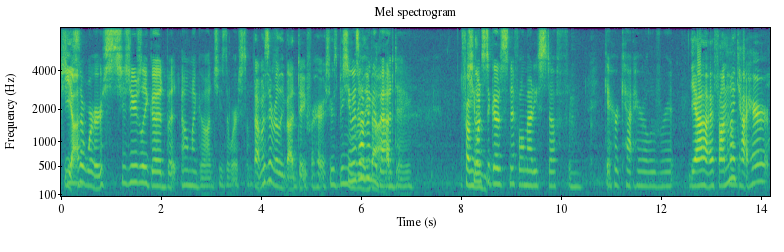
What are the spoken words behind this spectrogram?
She's Yeah. the worst. She's usually good, but oh my god, she's the worst sometimes. That was a really bad day for her. She was being. She was really having a bad day. From she the, wants to go sniff all Madi's stuff and get her cat hair all over it. Yeah, I found my cat hair,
